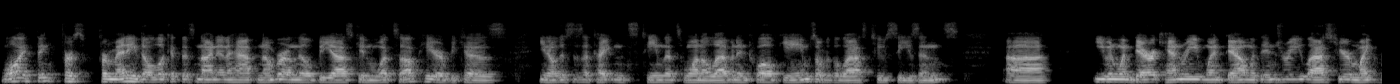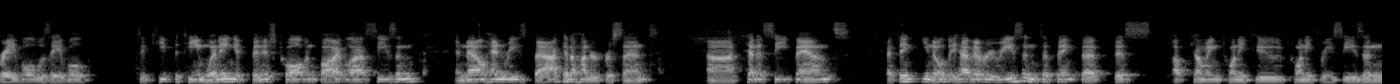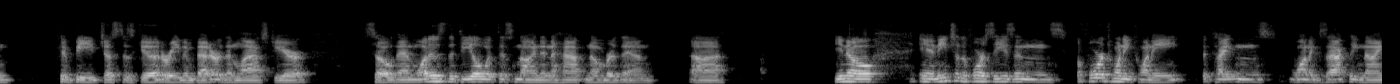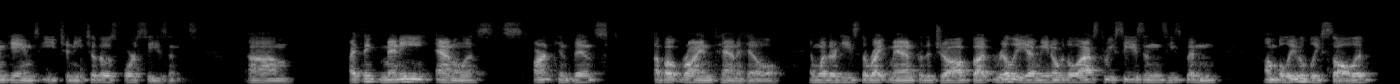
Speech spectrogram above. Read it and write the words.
Well, I think for for many, they'll look at this nine and a half number and they'll be asking, "What's up here?" Because you know this is a Titans team that's won 11 and 12 games over the last two seasons. Uh, even when Derrick Henry went down with injury last year, Mike Vrabel was able to keep the team winning. It finished 12 and five last season, and now Henry's back at 100 percent. Uh, Tennessee fans, I think, you know, they have every reason to think that this upcoming 22 23 season could be just as good or even better than last year. So then, what is the deal with this nine and a half number then? Uh, you know, in each of the four seasons before 2020, the Titans won exactly nine games each in each of those four seasons. Um, I think many analysts aren't convinced about Ryan Tannehill and whether he's the right man for the job. But really, I mean, over the last three seasons, he's been unbelievably solid.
